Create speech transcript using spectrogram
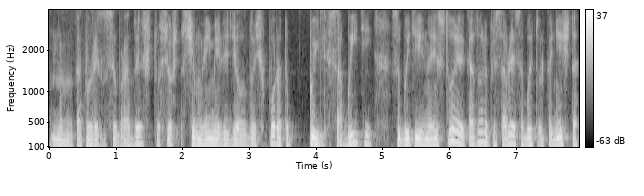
ну, как выразился Бродель, что все, с чем мы имели дело до сих пор, это пыль событий, событийная история, которая представляет собой только нечто,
